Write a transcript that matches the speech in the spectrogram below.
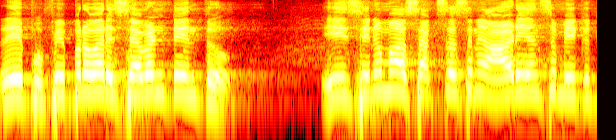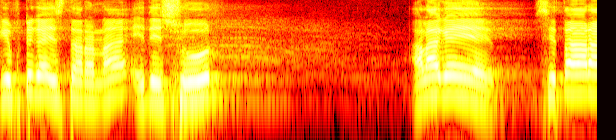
రేపు ఫిబ్రవరి సెవెంటీన్త్ ఈ సినిమా సక్సెస్ని ఆడియన్స్ మీకు గిఫ్ట్గా ఇస్తారన్న ఇది షూర్. అలాగే సితారా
